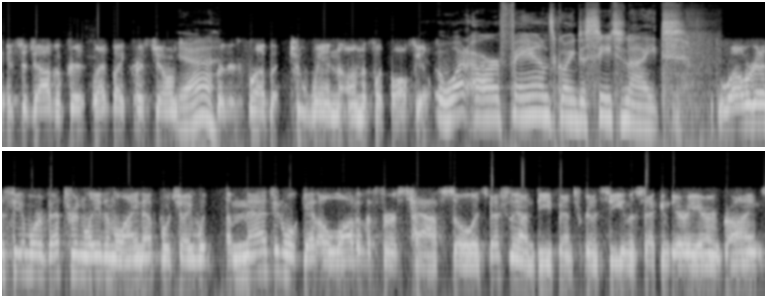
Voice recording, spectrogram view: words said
it's the job of Chris, led by Chris Jones yeah. for this club to win on the football field. What are fans going to see tonight? Well, we're going to see a more veteran-laden lineup, which I would imagine will get a lot of the first half. So, especially on defense, we're going to see in the secondary Aaron Grimes,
